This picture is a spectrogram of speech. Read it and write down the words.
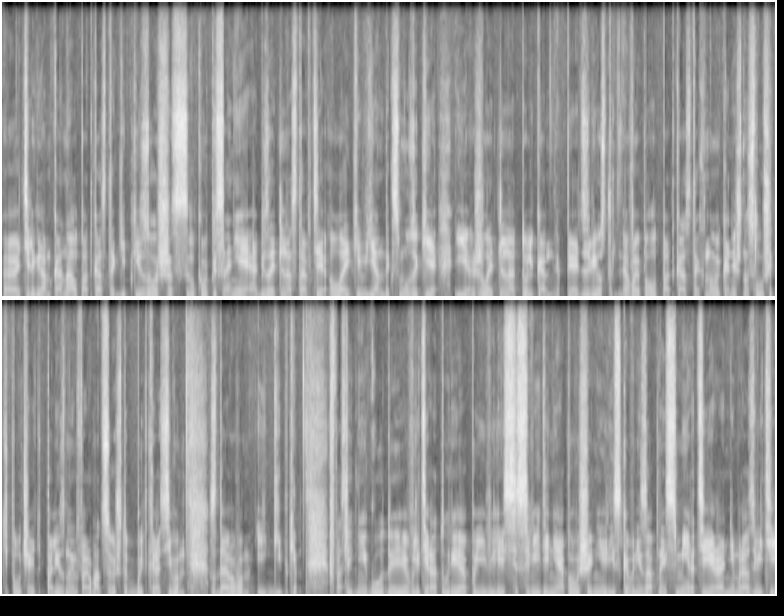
э, телеграм-канал подкаста «Гибкий ЗОЖ». Ссылка в описании. Обязательно ставьте лайки в Яндекс Музыке и желательно только 5 звезд в Apple подкастах. Ну и, конечно, слушайте, получайте полезную информацию, чтобы быть красивым, здоровым и гибким. В последние годы в литературе появились сведения о повышении риска внезапной смерти, раннем развитии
